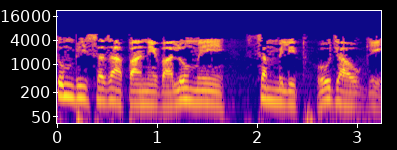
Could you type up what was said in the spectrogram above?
तुम भी सजा पाने वालों में सम्मिलित हो जाओगे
